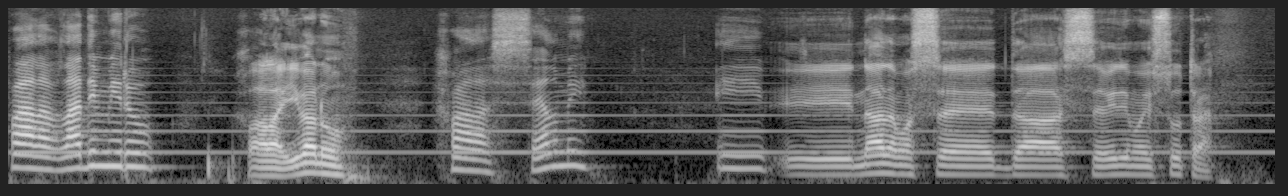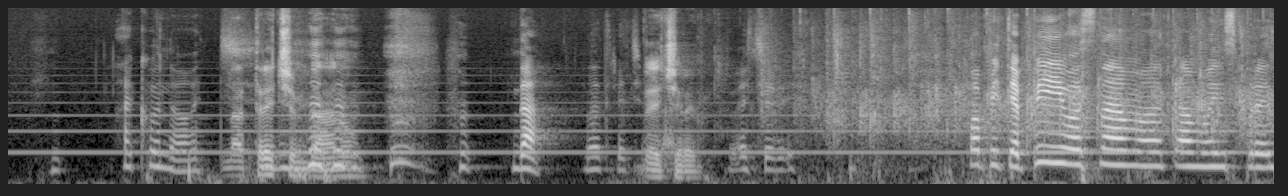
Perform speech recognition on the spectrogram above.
Hvala Vladimiru, Hvala Ivanu. Hvala Selmi. I I nadamo se da se vidimo i sutra, laku noć. na trećem danu Da, na trećem danu. večeri. Večeri. Popite pivo s nama tamo ispred.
